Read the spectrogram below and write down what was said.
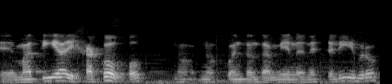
eh, Matías y Jacopo, nos cuentan también en este libro,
